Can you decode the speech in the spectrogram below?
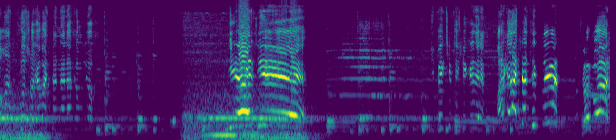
Ama sponsor yavaş seninle alakamız yok. Diğerci. İpekçim teşekkür ederim. Arkadaşlar tıklayın. Jaguar.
